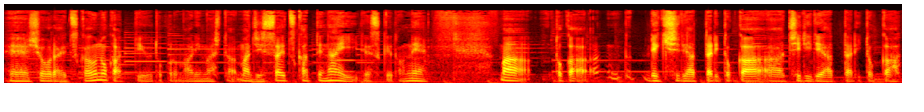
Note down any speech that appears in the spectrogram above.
えー、将来使うのかっていうところもありました。まあ実際使ってないですけどね。まあとか歴史であったりとか地理であったりとか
